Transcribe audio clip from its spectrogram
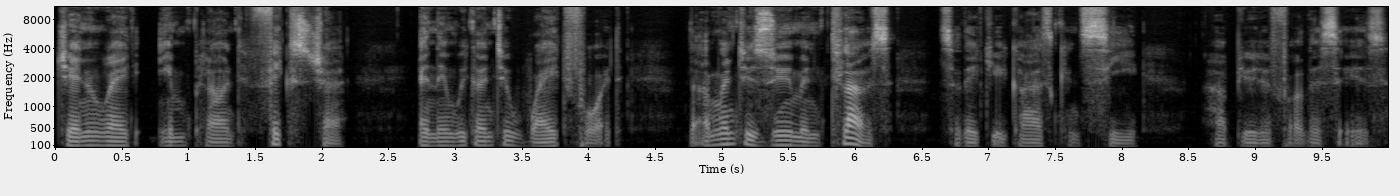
generate implant fixture and then we're going to wait for it. Now I'm going to zoom in close so that you guys can see how beautiful this is.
